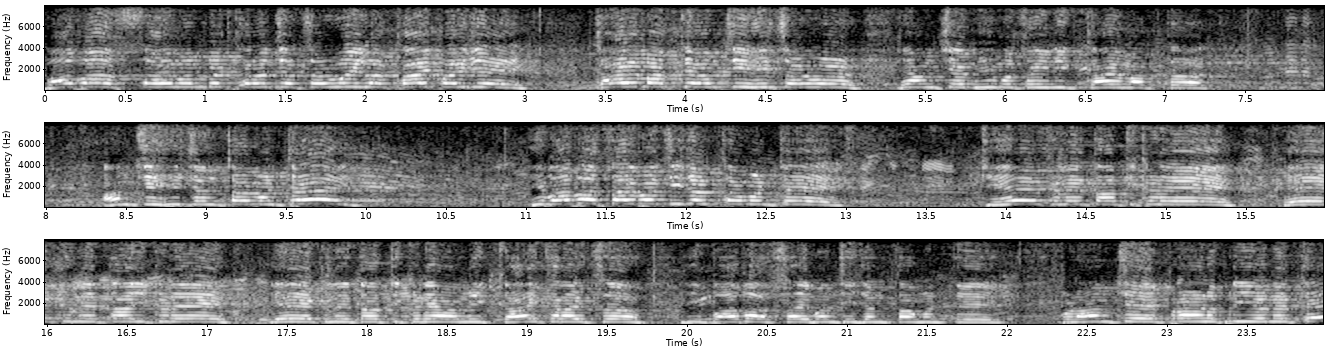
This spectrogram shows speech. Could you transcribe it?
बाबासाहेब आंबेडकरांच्या चळवळीला काय पाहिजे? काय मागते आमची ही चळवळ? हे आमचे भीमसैनिक काय मागतात? आमची ही जनता म्हणते ही बाबासाहेबांची जनता म्हणते की एक नेता तिकडे एक नेता इकडे एक नेता तिकडे. आम्ही काय करायचं? ही बाबासाहेबांची जनता म्हणते. पण आमचे प्राणप्रिय नेते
